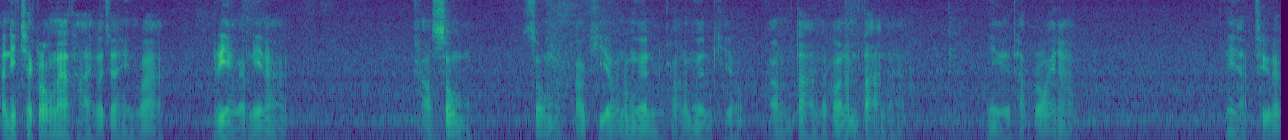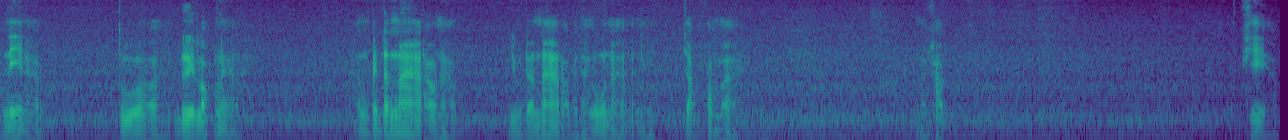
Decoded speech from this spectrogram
อันนี้เช็คกล้องหน้าถ่ายก็จะเห็นว่าเรียงแบบนี้นะฮะขาวส้ม ส้มขาวเขียวน้ำเงิน ขาวน้ำเงินเขียว ขาวน้ำตาลแล้วก็น้ำตาลนะฮะนี่คือทับร้อยนะครับ เนี่ยถือแบบนี้นะครับ ตัวเดยล็อกนะฮะหันเป็นด้านหน้าเรานะครับ อยู่ด้านหน้าเราไปทางนู้นนะฮะนี่จับเข้ามานะครับโอเคครับ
